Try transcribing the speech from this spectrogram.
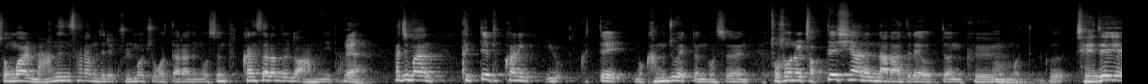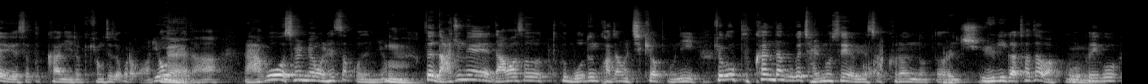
정말 많은 사람들이 굶어 죽었다라는 것은 북한 사람들도 압니다. 네. 하지만 그때 북한이 요- 그때 뭐 강조했던 것은 조선을 적대시하는 나라들의 어떤 그, 음. 뭐, 그 제재에 의해서 북한이 이렇게 경제적으로 어려운 네. 나라라고 설명을 했었거든요. 음. 근데 나중에 나와서 그 모든 과정을 지켜보니 결국 북한 당국의 잘못에 의해서 그런 어떤 그렇지. 위기가 찾아왔고 음. 그리고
